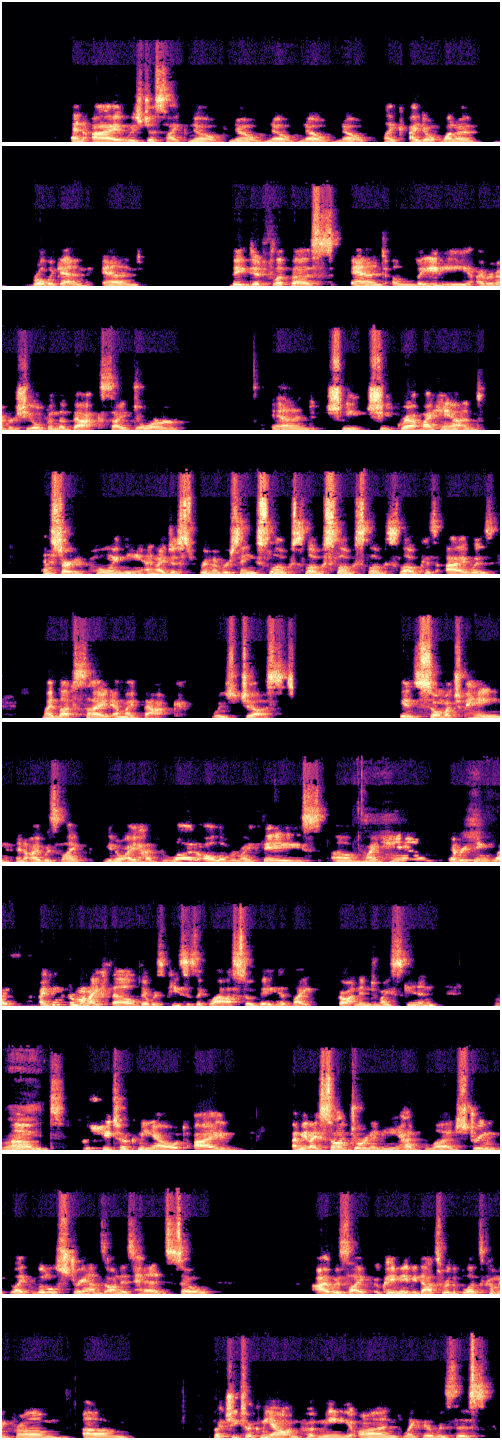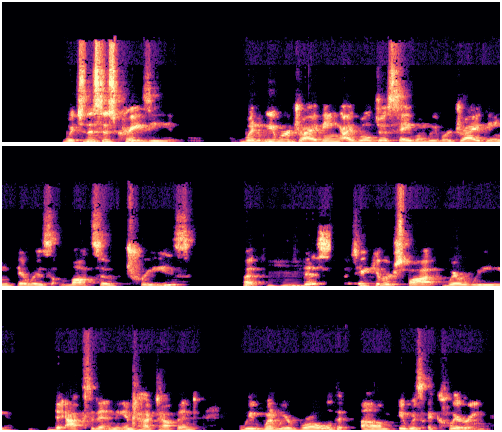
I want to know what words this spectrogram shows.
And I was just like, "No, no, no, no, no! Like I don't want to roll again." And they did flip us, and a lady, I remember she opened the back side door and she she grabbed my hand and started pulling me. And i just remember saying slow slow slow slow slow because i was my left side and my back was just in so much pain. And i was like you know i had blood all over my face um, my hand everything. Like i think from when i fell there was pieces of glass so they had like gotten into my skin. Um, right. um, so she took me out. I i mean i saw jordan he had blood streaming like little strands on his head. So I was like, okay, maybe that's where the blood's coming from. Um, but she took me out and put me on, like, there was this, which this is crazy. When we were driving, I will just say when we were driving, there was lots of trees, but mm-hmm. this particular spot where we, the accident and the impact happened, we, when we rolled, um, it was a clearing.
